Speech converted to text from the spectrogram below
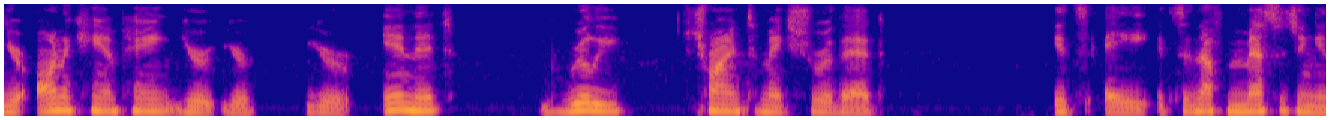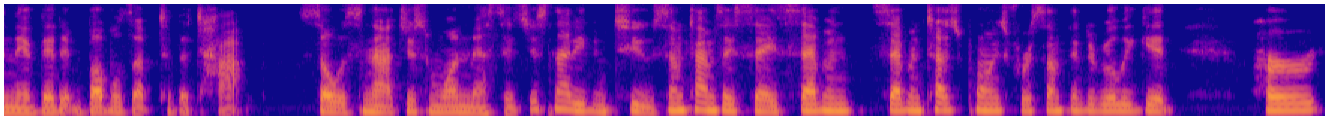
you're on a campaign, you're you're you're in it really trying to make sure that it's a it's enough messaging in there that it bubbles up to the top so it's not just one message it's not even two sometimes they say seven seven touch points for something to really get heard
